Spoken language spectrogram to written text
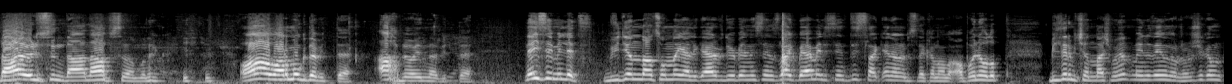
Daha ölsün daha ne yapsın amına koyayım. Aa Varmog da bitti. Ah be oyun da bitti. Neyse millet videonun daha sonuna geldik. Eğer videoyu beğendiyseniz like beğenmediyseniz dislike en önemlisi de kanala abone olup bildirim çanını açmayı unutmayınız. En azından hoşçakalın.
